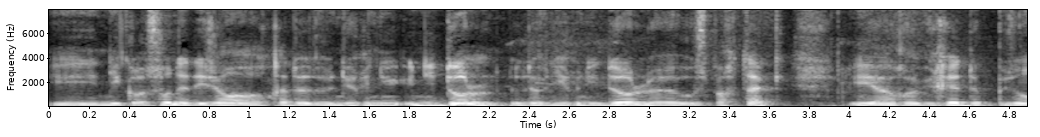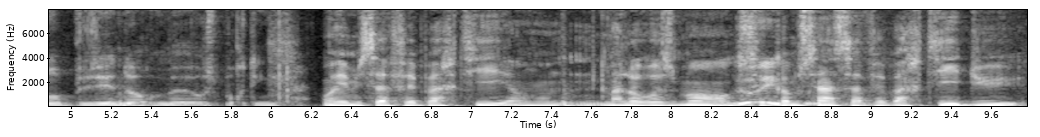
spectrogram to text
Et Nicholson est déjà en train de devenir une, une idole, de devenir une idole euh, au Spartak. Et un regret de plus en plus énorme euh, au Sporting. Oui, mais ça fait partie. on- malheureusement, Oui, c'est oui. comme ça. Ça fait partie du.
